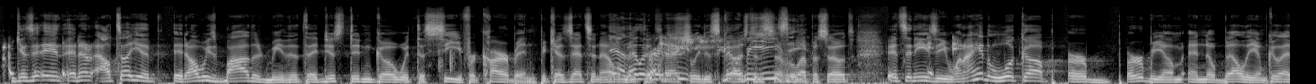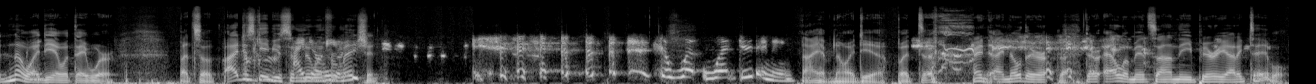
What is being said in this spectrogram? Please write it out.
because and, and I'll tell you, it always bothered me that they just didn't go with the C for carbon because that's an element would've that's been e- actually discussed in several episodes. It's an easy one. I had to look up herb, erbium and nobelium because I had no mm-hmm. idea what they were. But so I just gave mm-hmm. you some I new don't either. What what do they mean I have no idea, but uh, I, I know they're they're elements on the periodic table.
